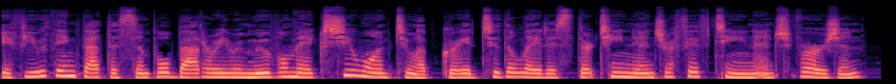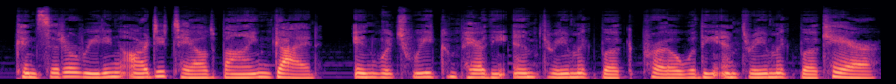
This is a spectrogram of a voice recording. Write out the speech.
If you think that the simple battery removal makes you want to upgrade to the latest 13 inch or 15 inch version, consider reading our detailed buying guide, in which we compare the M3 MacBook Pro with the M3 MacBook Air,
